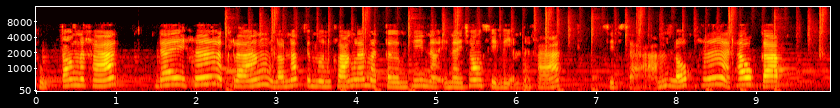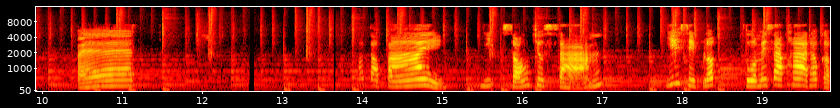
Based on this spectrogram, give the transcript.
ถูกต้องนะคะ ได้ 5 ครั้ง เรานับจำนวนครั้งแล้วมาเติมที่ในในช่องสี่เหลี่ยมนะคะ 13 ลบ 5 เท่ากับ 8 ข้อต่อไป 2.3 20 ลบตัวไม่ทราบค่าเท่ากับ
